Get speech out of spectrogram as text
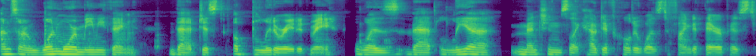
I'm sorry. One more memey thing that just obliterated me was that Leah mentions like how difficult it was to find a therapist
